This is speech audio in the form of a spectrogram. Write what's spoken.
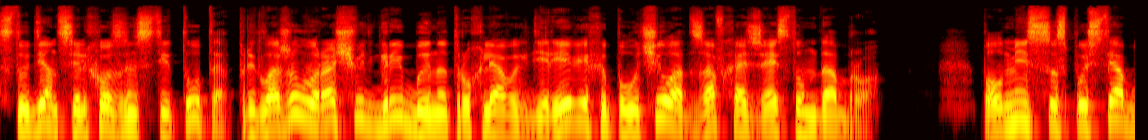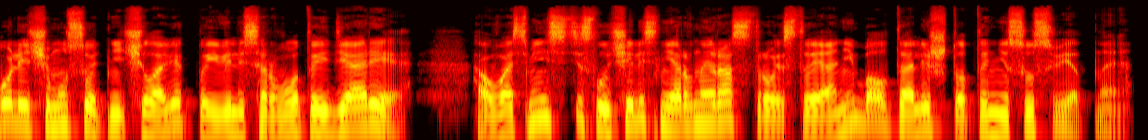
студент сельхозинститута, предложил выращивать грибы на трухлявых деревьях и получил от хозяйством добро. Полмесяца спустя более чем у сотни человек появились рвота и диарея, а у 80 случились нервные расстройства, и они болтали что-то несусветное.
